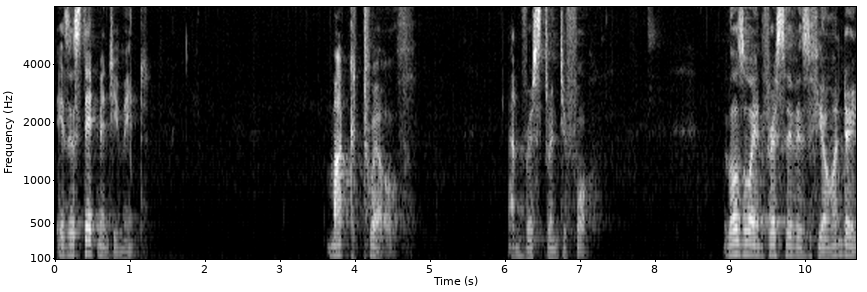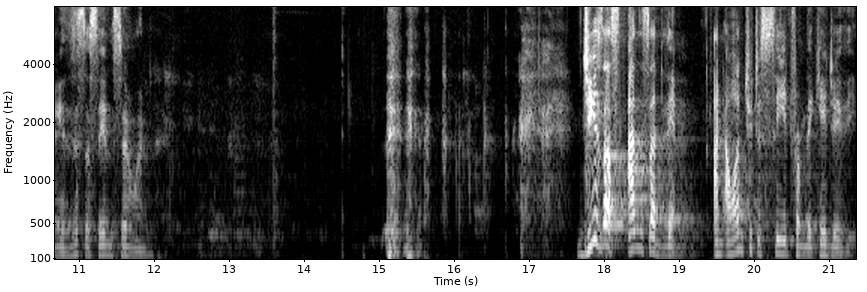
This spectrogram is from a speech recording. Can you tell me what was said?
Is a statement he made. Mark 12 and verse 24. Those who are in first service, if you're wondering, is this the same sermon? Jesus answered them, and I want you to see it from the KJV.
